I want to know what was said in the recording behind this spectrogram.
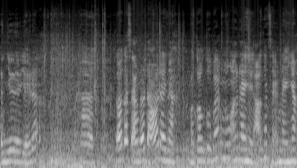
Hình như vậy đó. À, có khách sạn đỏ đỏ ở đây nè. Bà con cô bác muốn ở đây thì ở khách sạn này nha.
